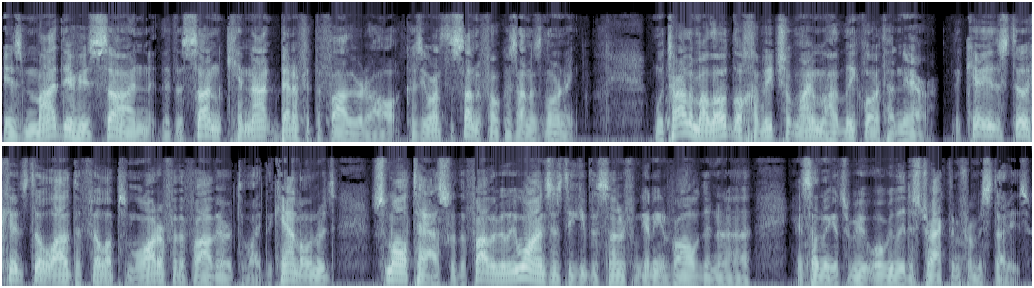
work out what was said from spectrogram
is madir his son that the son cannot benefit the father at all because he wants the son to focus on his learning. Mutar lo. The kid is still, the kid's still allowed to fill up some water for the father or to light the candle. In words, small tasks. What the father really wants is to keep the son from getting involved in, uh, in something that will really distract him from his studies.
